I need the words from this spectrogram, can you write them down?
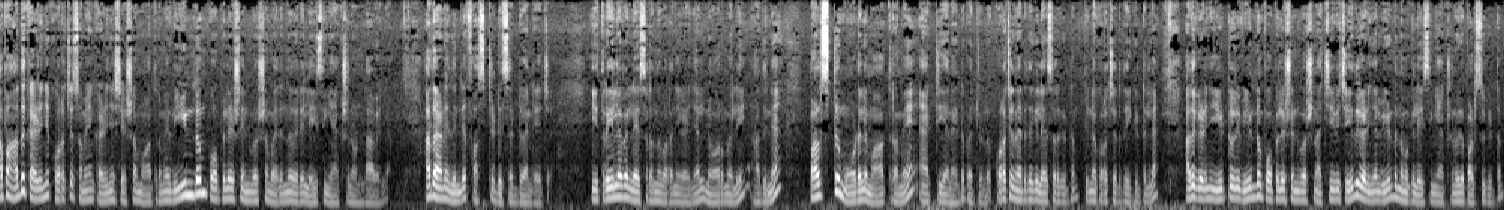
അപ്പോൾ അത് കഴിഞ്ഞ് കുറച്ച് സമയം കഴിഞ്ഞ ശേഷം മാത്രമേ വീണ്ടും പോപ്പുലേഷൻ ഇൻവേർഷൻ വരുന്നവരെ ലേസിങ് ആക്ഷൻ ഉണ്ടാവില്ല. അതാണ് ഇതിന്റെ ഫസ്റ്റ് ഡിസഡ്വാന്റേജ് ഈ ത്രീ ലെവൽ ലേസർ എന്ന് പറഞ്ഞു കഴിഞ്ഞാൽ നോർമലി അതിന് പൾസ്ഡ് മോഡൽ മാത്രമേ ആക്ട് ചെയ്യാനായിട്ട് പറ്റുള്ളൂ. കുറച്ച് നേരത്തേക്ക് ലേസർ കിട്ടും പിന്നെ കുറച്ച് നേരത്തേക്ക് കിട്ടില്ല. അത് കഴിഞ്ഞ് ഈ ടൂര് വീണ്ടും പോപ്പുലേഷൻ ഇൻവേർഷൻ അച്ചീവ് ചെയ്ത് കഴിഞ്ഞാൽ വീണ്ടും നമുക്ക് ലേസിംഗ് ആക്ഷൻ ഒരു പൾസ് കിട്ടും.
